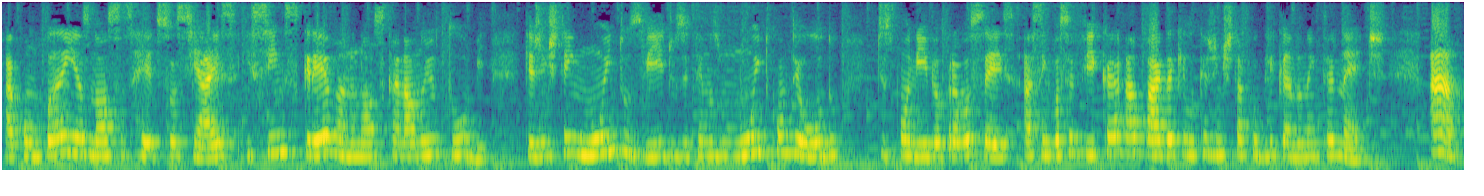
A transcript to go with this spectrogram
Acompanhe as nossas redes sociais e se inscreva no nosso canal no YouTube, que a gente tem muitos vídeos e temos muito conteúdo disponível para vocês. Assim você fica a par daquilo que a gente está publicando na internet. Ah,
